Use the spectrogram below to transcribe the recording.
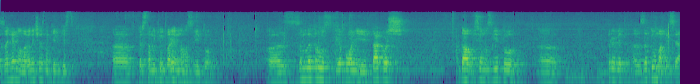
загинула величезна кількість е, представників тваринного світу. Е, Землетрус в Японії також дав всьому світу е, привід задуматися.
